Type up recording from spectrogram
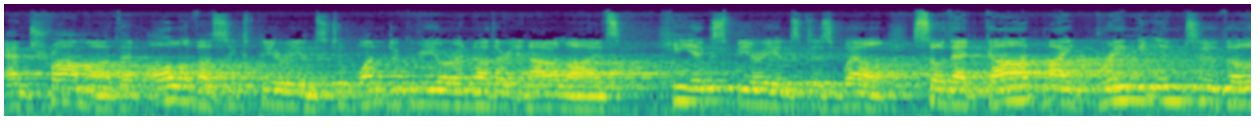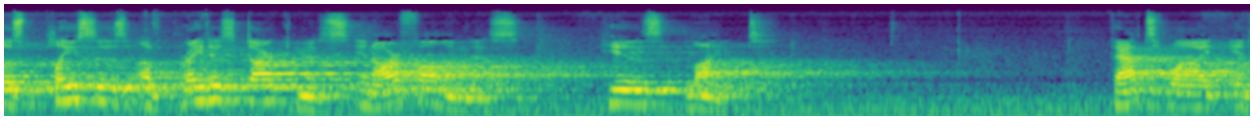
and trauma that all of us experience to one degree or another in our lives, he experienced as well, so that God might bring into those places of greatest darkness in our fallenness his light. That's why it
